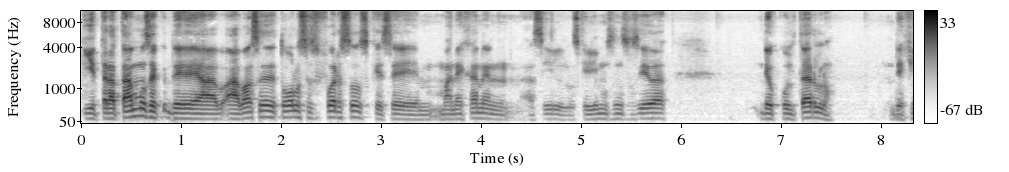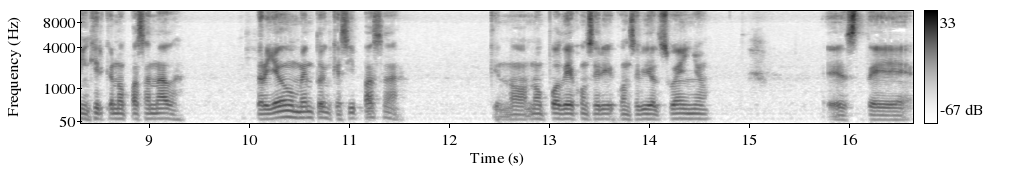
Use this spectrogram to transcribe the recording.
Y tratamos de, de- a, a base de todos los esfuerzos que se manejan en así los que vivimos en sociedad, de ocultarlo, de fingir que no pasa nada. Pero llega un momento en que sí pasa, que no, no podía concebir, concebir el sueño. Este,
